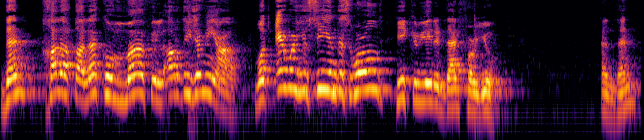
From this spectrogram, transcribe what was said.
Then خلق لكم ما في الأرض جميعا. Whatever you see in this world, he created that for you. And then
